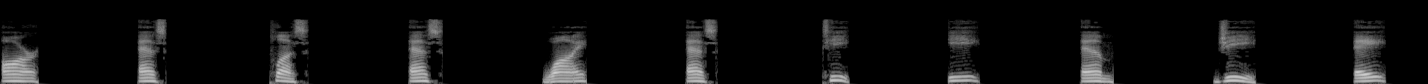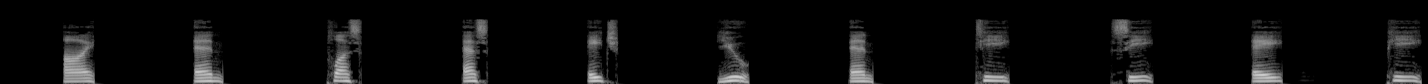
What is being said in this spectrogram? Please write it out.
R S plus S Y S T E M G A I N plus S H U N T C A P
